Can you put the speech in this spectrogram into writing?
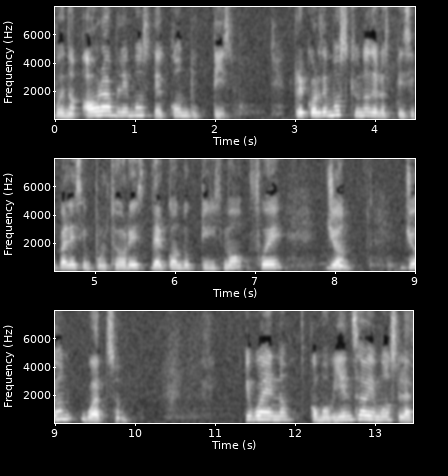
Bueno, ahora hablemos de conductismo. Recordemos que uno de los principales impulsores del conductismo fue John, John Watson, y bueno, como bien sabemos, la,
